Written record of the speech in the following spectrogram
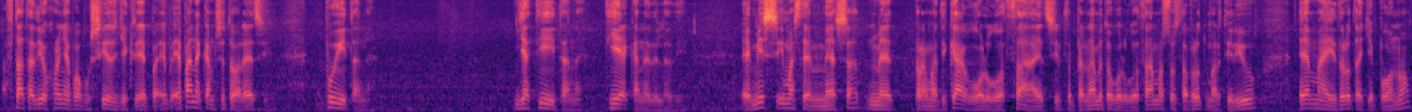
Αυτά τα δύο χρόνια που απουσίαζε και επανέκαμψε τώρα, έτσι. Πού ήτανε; Γιατί ήτανε; Τι έκανε δηλαδή; Εμείς είμαστε μέσα με πραγματικά γολγοθά, έτσι. Περνάμε το γολγοθά μας στο σταυρό του μαρτυρίου, αίμα, υδρότα και πόνο,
